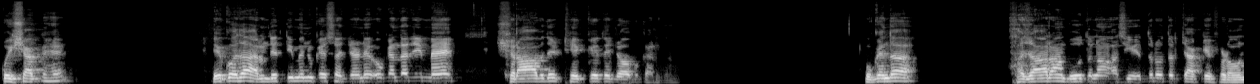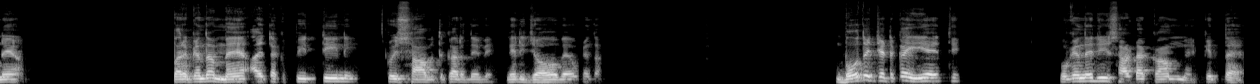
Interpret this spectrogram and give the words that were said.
ਕੋਈ ਸ਼ੱਕ ਹੈ? ਇੱਕ ਉਦਾਹਰਨ ਦਿੱਤੀ ਮੈਨੂੰ ਕਿ ਸੱਜਣ ਨੇ, ਉਹ ਕਹਿੰਦਾ, ਜੀ, ਮੈਂ ਸ਼ਰਾਬ ਦੇ ਠੇਕੇ ਤੇ ਜੌਬ ਕਰਦਾ। ਉਹ ਕਹਿੰਦਾ ਹਜ਼ਾਰਾਂ ਬੋਤਲਾਂ ਅਸੀਂ ਇੱਧਰ ਉੱਧਰ ਚੱਕ ਕੇ ਫੜਾਉਨੇ ਆ ਪਰ ਕਹਿੰਦਾ, ਮੈਂ ਅੱਜ ਤੱਕ ਪੀਤੀ ਨਹੀਂ, ਕੋਈ ਸਾਬਤ ਕਰ ਦੇਵੇ, ਮੇਰੀ ਜੌਬ ਹੈ, ਉਹ ਕਹਿੰਦਾ। ਬਹੁਤੇ ਚਟਕਾਈ ਹੈ ਇੱਥੇ। ਉਹ ਕਹਿੰਦੇ, ਜੀ, ਸਾਡਾ ਕੰਮ ਹੈ, ਕਿੱਤਾ ਹੈ।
